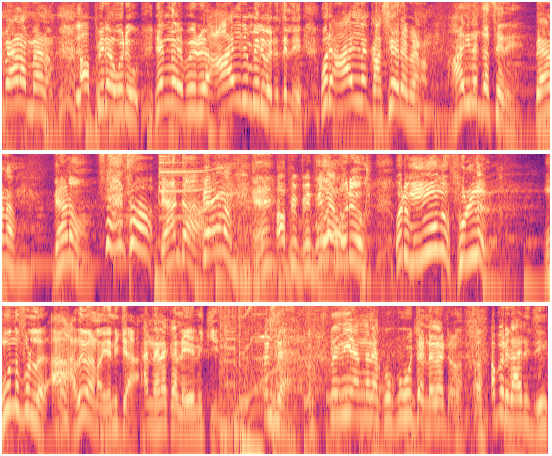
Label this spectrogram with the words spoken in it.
വേണം വേണം. ആ പിന്നെ ഒരു എങ്ങനെ ഒരു ആയിരം പേര് വരത്തില്ലേ? ഒരു ആയിരം കസേര വേണം. ആയിരം കസേര? വേണം. വേണോ? വേണ്ട. വേണ്ട. വേണം. ഏ? ആ, പി- പി- പിന്നെ ഒരു ഒരു മൂന്ന് ഫുള്ള്. മൂന്ന് ഫുള്ള് ആ അത് വേണം എനിക്കാ. ആ, നിനക്കല്ല എനിക്ക്. മനസ്സിലായി? നീ അങ്ങനെ കു- കൂറ്റണ്ട കേട്ടോ. അപ്പൊ ഒരു കാര്യം ചെയ്യ്.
